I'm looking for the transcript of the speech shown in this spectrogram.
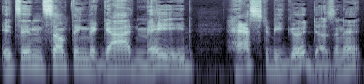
It's in something that God made has to be good, doesn't it?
